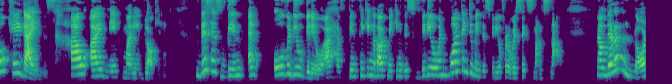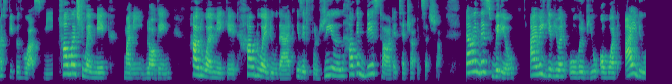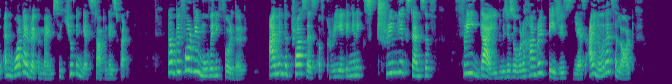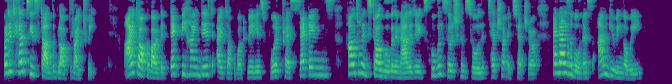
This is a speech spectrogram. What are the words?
Okay guys, how I make money blogging. This has been an overdue video. I have been thinking about making this video and wanting to make this video for over six months now. Now there are a lot of people who ask me, how much do I make money blogging? How do I make it? How do I do that? Is it for real? How can they start, etc, etc. Now in this video, I will give you an overview of what I do and what I recommend so you can get started as well. Now before we move any further, I'm in the process of creating an extremely extensive free guide which is over 100 pages. Yes, I know that's a lot, but it helps you start the blog the right way. I talk about the tech behind it, I talk about various WordPress settings, how to install Google Analytics, Google Search Console, etc, etc. And as a bonus, I'm giving away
